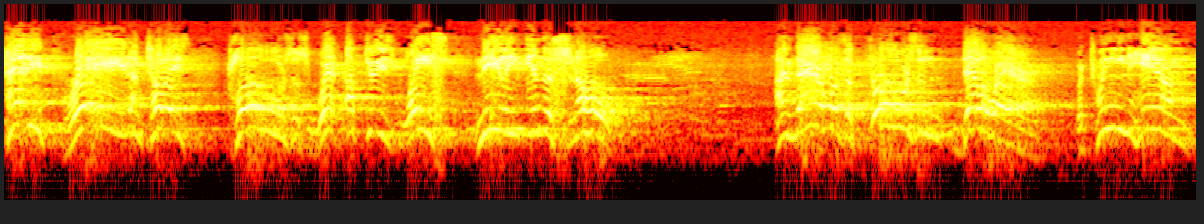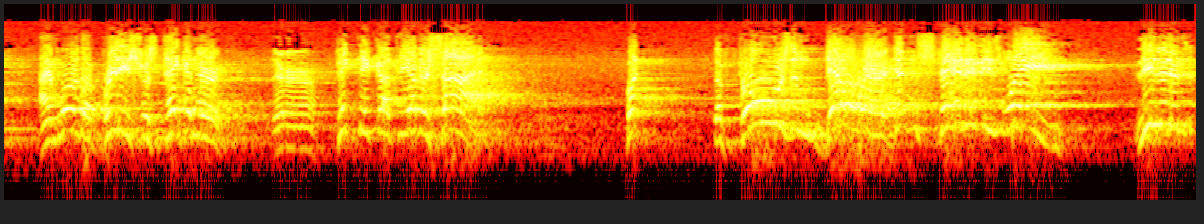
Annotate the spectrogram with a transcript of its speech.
And he prayed until his clothes was wet up to his waist, kneeling in the snow. And there was a frozen Delaware between him and where the British was taking their, their picnic at the other side. But the frozen Delaware didn't stand in his way. Neither did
